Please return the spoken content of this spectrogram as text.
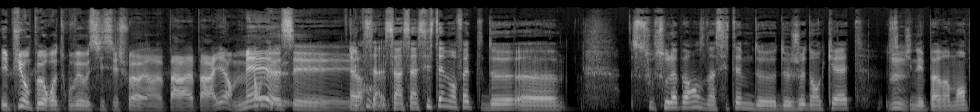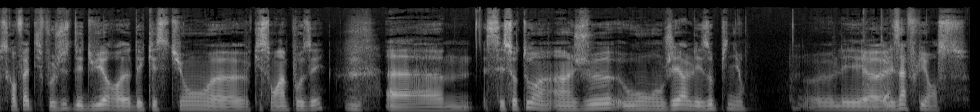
Et puis on peut retrouver aussi ses choix euh, par, par ailleurs, mais Alors, euh, c'est Alors, c'est un- système en fait de. euh, sous sous l'apparence d'un système de, de jeu d'enquête, ce Mm. qui n'est pas vraiment, parce qu'en fait, il faut juste déduire des questions euh, qui sont imposées. Mm. Euh, c'est surtout un, un jeu où on gère les opinions, les, euh, les influences.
